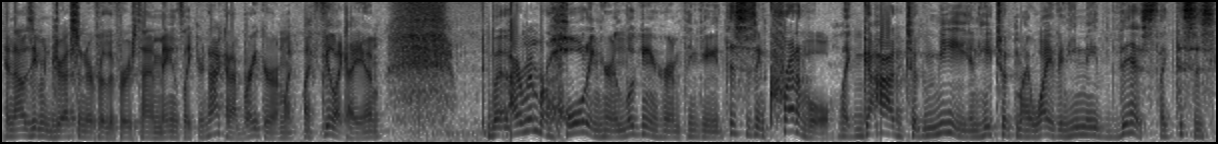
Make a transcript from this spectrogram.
And I was even dressing her for the first time. Megan's like, You're not going to break her. I'm like, I feel like I am. But I remember holding her and looking at her and thinking, this is incredible. Like, God took me and He took my wife and He made this. Like, this is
